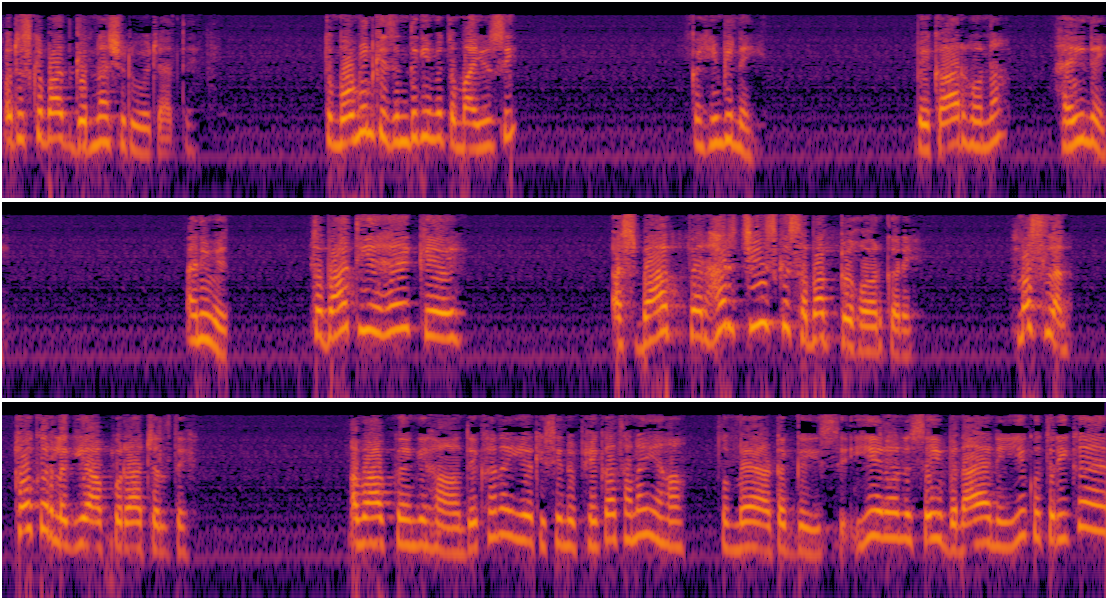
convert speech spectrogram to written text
اور اس کے بعد گرنا شروع ہو جاتے تو مومن کی زندگی میں تو مایوسی کہیں بھی نہیں بیکار ہونا ہے ہی نہیں۔ اینی anyway, تو بات یہ ہے کہ اسباب پر ہر چیز کے سبب پہ غور کرے مثلا ٹھوکر لگی آپ کو راہ چلتے۔ اب آپ کہیں گے ہاں دیکھا نا یہ کسی نے پھینکا تھا نا یہاں تو میں اٹک گئی اس سے۔ یہ انہوں نے صحیح بنایا نہیں یہ کوئی طریقہ ہے؟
